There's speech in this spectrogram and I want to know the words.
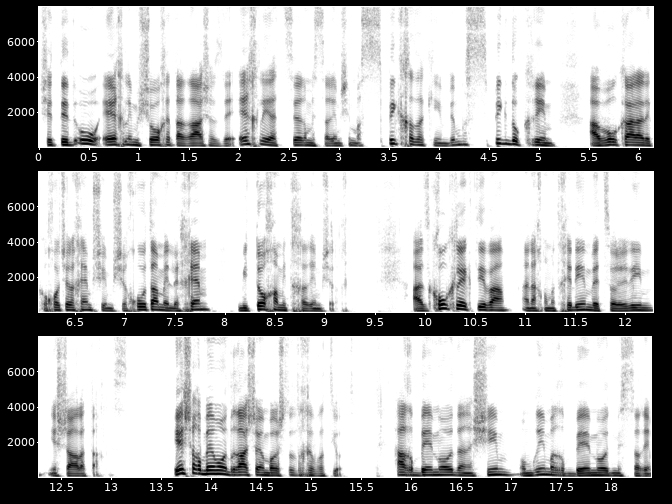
שתדעו איך למשוך את הרעש הזה, איך לייצר מסרים שמספיק חזקים ומספיק דוקרים עבור קהל הלקוחות שלכם, שימשכו אותם אליכם מתוך המתחרים שלכם. אז קחו כלי כתיבה, אנחנו מתחילים וצוללים ישר לתכלס. יש הרבה מאוד רעש היום ברשתות החברתיות. הרבה מאוד אנשים אומרים הרבה מאוד מסרים.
